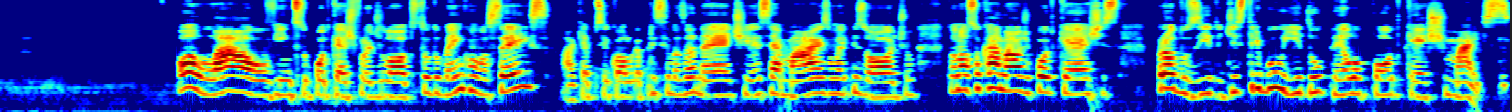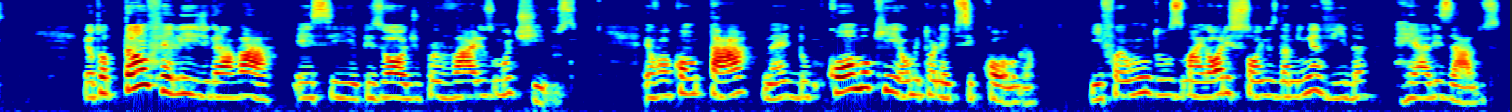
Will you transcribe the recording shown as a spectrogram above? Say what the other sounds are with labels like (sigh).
Olá, ouvintes do podcast Flor de Lótus, tudo bem com vocês? Aqui é a psicóloga Priscila Zanetti. Esse é mais um episódio do nosso canal de podcasts produzido e distribuído pelo Podcast Mais. Eu tô tão feliz de gravar esse episódio por vários motivos. Eu vou contar, né, do como que eu me tornei psicóloga. E foi um dos maiores sonhos da minha vida realizados.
